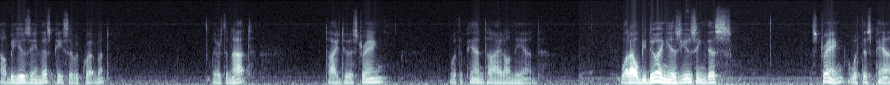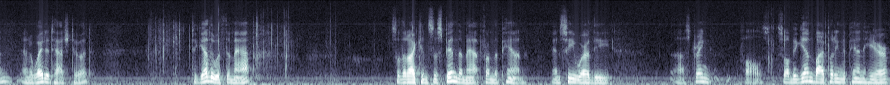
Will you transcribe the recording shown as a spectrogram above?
I'll be using this piece of equipment. There's a nut tied to a string with a pin tied on the end. What I'll be doing is using this string with this pin and a weight attached to it together with the map so that I can suspend the map from the pin and see where the uh, string falls. So I'll begin by putting the pin here.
